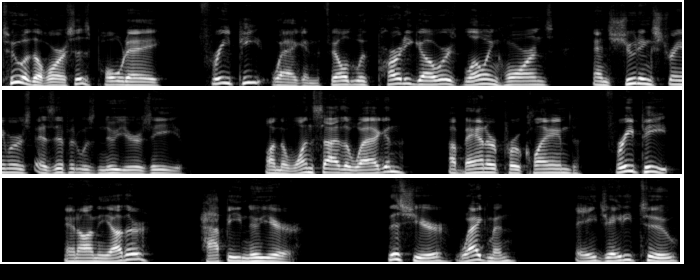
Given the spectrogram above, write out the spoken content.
Two of the horses pulled a Free Pete wagon filled with partygoers blowing horns and shooting streamers as if it was New Year's Eve. On the one side of the wagon, a banner proclaimed Free Pete, and on the other, Happy New Year. This year, Wegman, age 82,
